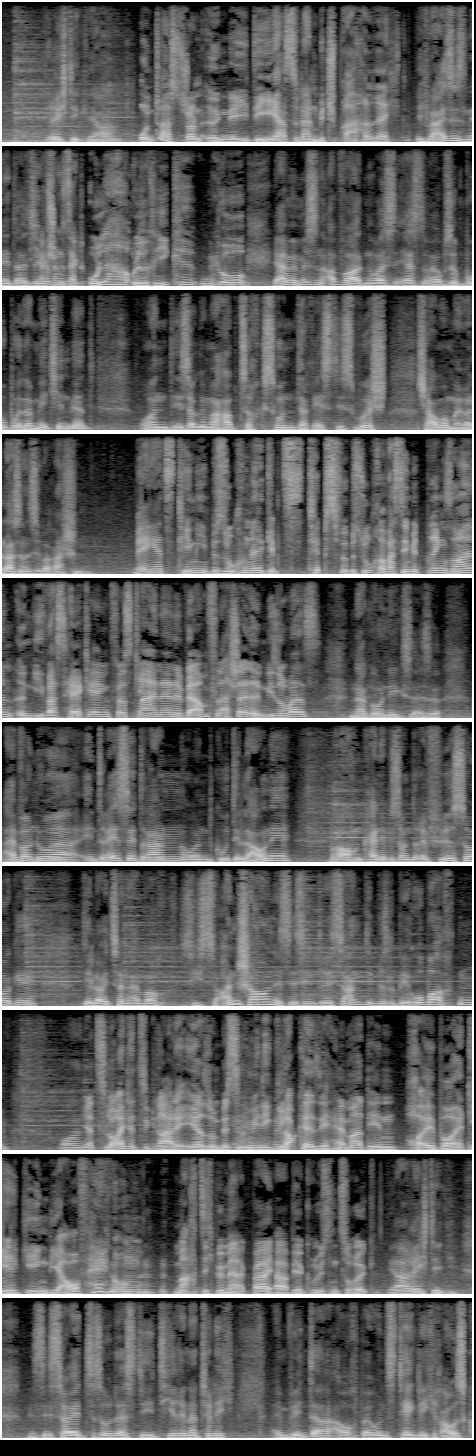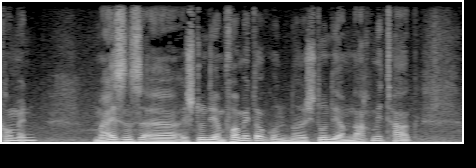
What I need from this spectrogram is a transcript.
Richtig, ja. Und du hast schon irgendeine Idee? Hast du da ein Mitspracherecht? Ich weiß es nicht. Also ich habe schon gesagt, Ulla, Ulrike, Udo. ja, wir müssen abwarten, was erst einmal, ob es ein Bub oder ein Mädchen wird. Und ich sage immer, Hauptsache gesund, der Rest ist wurscht. Schauen wir mal, wir lassen uns überraschen. Wer jetzt Temi besuchen will, gibt es Tipps für Besucher, was sie mitbringen sollen? Irgendwie was häkeln fürs Kleine, eine Wärmflasche, irgendwie sowas? Na, gar nichts. Also einfach nur Interesse dran und gute Laune. Brauchen keine besondere Fürsorge. Die Leute sollen einfach sich anschauen, es ist interessant, ein bisschen beobachten. Und Jetzt läutet sie gerade eher so ein bisschen ja. wie die Glocke. Sie hämmert den Heubeutel gegen die Aufhängung, macht sich bemerkbar. Ja, wir grüßen zurück. Ja, richtig. Es ist halt so, dass die Tiere natürlich im Winter auch bei uns täglich rauskommen. Meistens äh, eine Stunde am Vormittag und eine Stunde am Nachmittag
